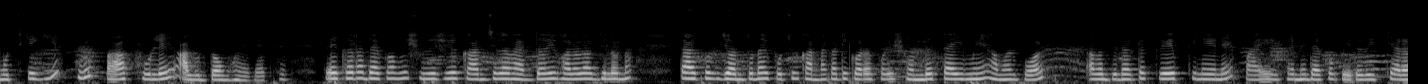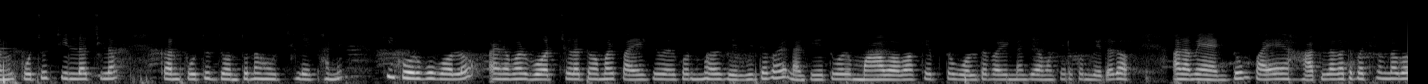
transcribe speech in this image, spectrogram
মুচকে গিয়ে পুরো পা ফুলে আলুর দম হয়ে গেছে। তো এখানে দেখো আমি শুয়ে শুয়ে কাঁদছিলাম, একদমই ভালো লাগছিল না। তারপর যন্ত্রণায় প্রচুর কান্নাকাটি করার পরে সন্ধ্যের টাইমে আমার বর আমার জন্য একটা ক্রেপ কিনে এনে পায়ে এখানে দেখো বেঁধে দিচ্ছে। আর আমি প্রচুর চিল্লাচ্ছিলাম, কারণ প্রচুর যন্ত্রণা হচ্ছিল এখানে। কি করব বলো? আর আমার বর ছাড়া তো আমার পায়ে কেউ এরকমভাবে বেঁধে দিতে পারে না। যেহেতু ওর মা বাবাকে তো বলতে পারি না যে আমাকে এরকম বেঁধে দাও। আর আমি একদম পায়ে হাত লাগাতে পারছিলাম না বা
